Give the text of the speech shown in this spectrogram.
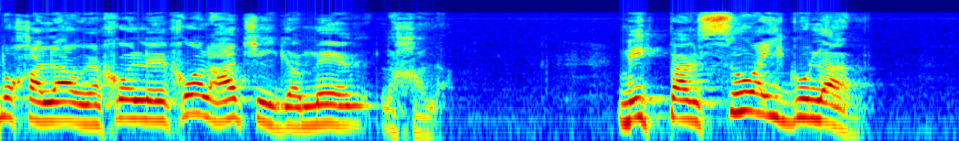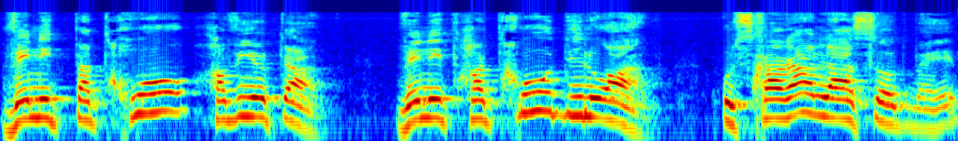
בו חלה הוא יכול לאכול עד שיגמר לחלה. נתפרסו עיגוליו ונתפתחו חביותיו ונתחתכו דילואיו ושכרן לעשות בהם,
